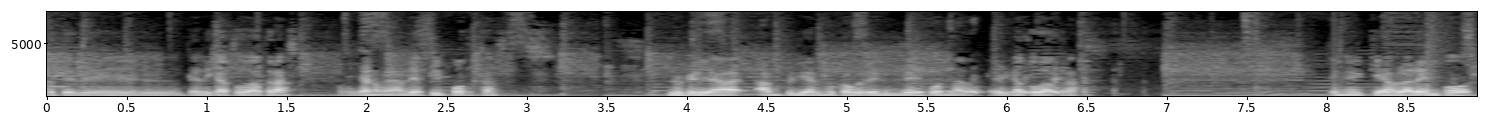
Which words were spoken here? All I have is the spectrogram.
parte del, del gato de atrás, porque ya no me van a decir podcast. Yo quería ampliar mi vocabulario en inglés, pues nada, el gato de atrás. En el que hablaremos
